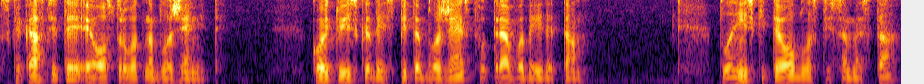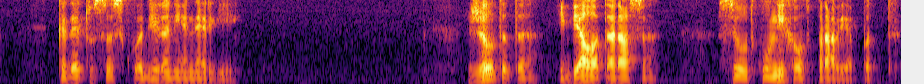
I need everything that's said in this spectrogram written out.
Скакавците е островът на блажените. Който иска да изпита блаженство, трябва да иде там. Планинските области са места, където са складирани енергии. Жълтата и бялата раса се отклониха от правия път.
